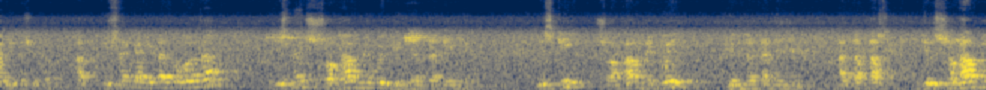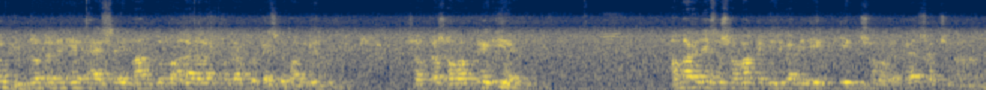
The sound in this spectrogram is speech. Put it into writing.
अधिकसित अब तीसरा क्या जिसमें स्वभाव में कोई भिन्नता नहीं है। जिसकी स्वभाव में कोई भिन्नता नहीं है। अतः जिस स्वभाव में भिन्नता नहीं है, ऐसे ही मान तो अलग अलग पदार्थ तो कैसे भाग लिया सबका स्वभाव तो एक ही है। हमारे जैसे स्वभाव में किसी का भी एक एक स्वभाव है, क्या सच्चिदानंद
